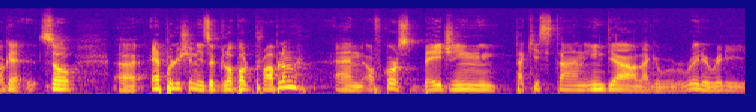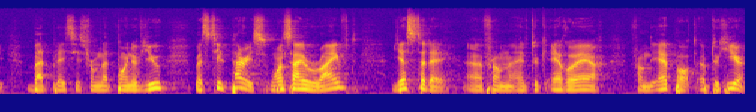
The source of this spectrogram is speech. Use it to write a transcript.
Okay, so uh, air pollution is a global problem, and of course, Beijing, Pakistan, India are like really, really bad places from that point of view. But still, Paris. Once I arrived yesterday, uh, from I took RER from the airport up to here,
